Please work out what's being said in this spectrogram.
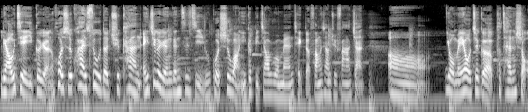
了解一个人，或者是快速的去看，哎，这个人跟自己如果是往一个比较 romantic 的方向去发展，呃，有没有这个 potential？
